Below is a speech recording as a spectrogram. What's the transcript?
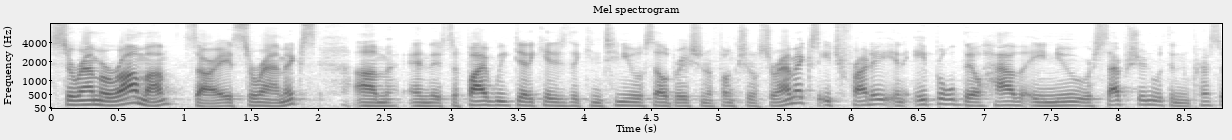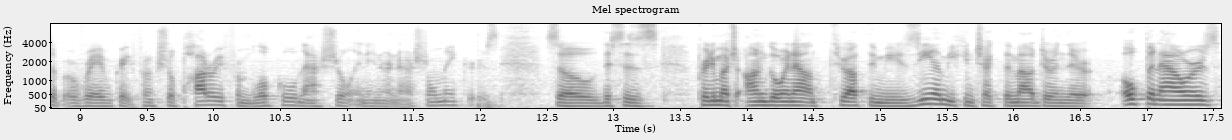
Ceramorama, sorry, it's ceramics, um, and it's a five-week dedicated to the continual celebration of functional ceramics. Each Friday in April, they'll have a new reception with an impressive array of great functional pottery from local, national, and international makers. So this is pretty much ongoing out throughout the museum. You can check them out during their open hours,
